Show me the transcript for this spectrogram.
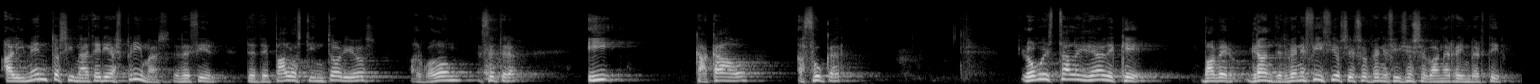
alimentos y materias primas, es decir, desde palos tintorios, algodón, etc., y cacao, azúcar. Luego está la idea de que va a haber grandes beneficios y esos beneficios se van a reinvertir.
